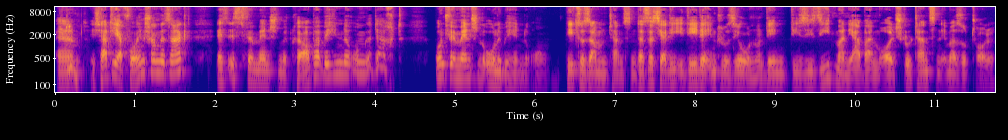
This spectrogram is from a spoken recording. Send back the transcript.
Ähm, ich hatte ja vorhin schon gesagt, es ist für Menschen mit Körperbehinderung gedacht und für Menschen ohne Behinderung, die zusammentanzen. Das ist ja die Idee der Inklusion und den, die sie sieht man ja beim Rollstuhltanzen immer so toll.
